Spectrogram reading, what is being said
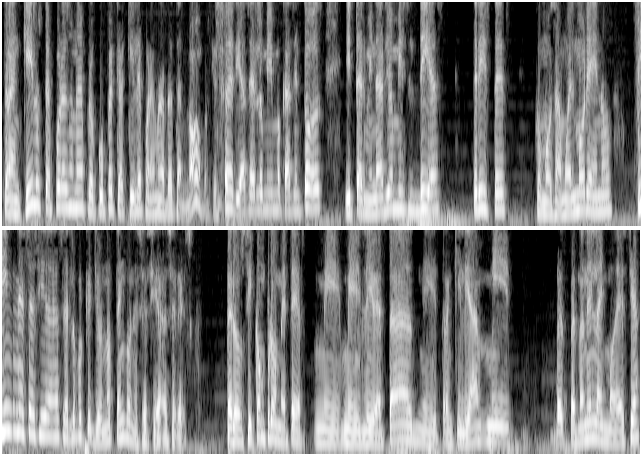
Tranquilo, usted por eso no se preocupe que aquí le ponemos la plata. No, porque eso debería ser lo mismo que hacen todos y terminar yo mis días tristes como Samuel Moreno, sin necesidad de hacerlo, porque yo no tengo necesidad de hacer eso. Pero sí comprometer mi, mi libertad, mi tranquilidad, mi, perdonen la inmodestia,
